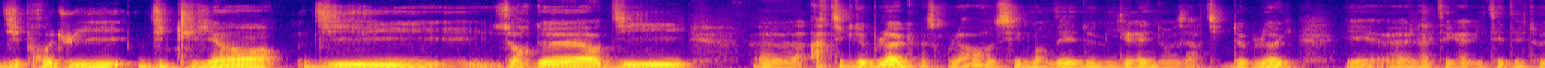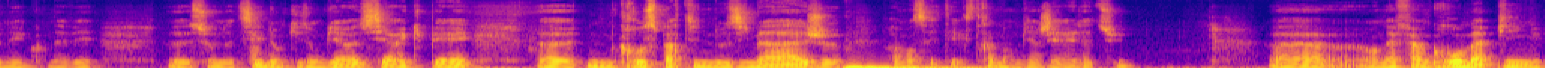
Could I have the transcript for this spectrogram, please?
10 produits, 10 clients, 10 orders, 10 euh, articles de blog, parce qu'on leur a aussi demandé de migrer nos articles de blog et euh, l'intégralité des données qu'on avait euh, sur notre site. Donc ils ont bien réussi à récupérer une grosse partie de nos images. Vraiment, ça a été extrêmement bien géré là-dessus. on a fait un gros mapping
